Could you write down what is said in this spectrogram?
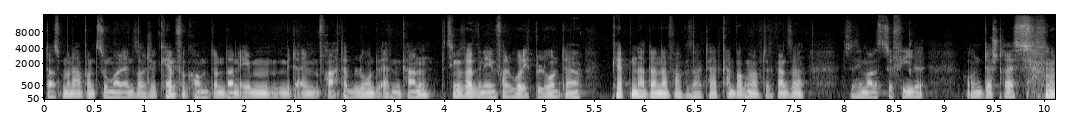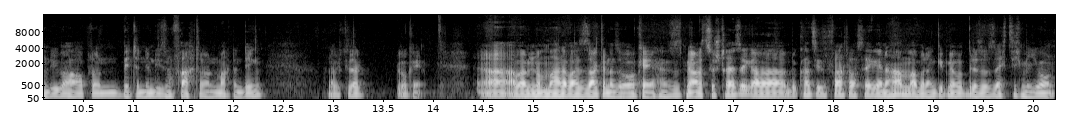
dass man ab und zu mal in solche Kämpfe kommt und dann eben mit einem Frachter belohnt werden kann. Beziehungsweise in dem Fall wurde ich belohnt. Der Captain hat dann einfach gesagt, er hat keinen Bock mehr auf das Ganze, das ist ihm alles zu viel und der Stress und überhaupt und bitte nimm diesen Frachter und mach ein Ding. Dann habe ich gesagt, okay. Äh, aber normalerweise sagt er dann so, okay, das ist mir alles zu stressig, aber du kannst diesen Frachter auch sehr gerne haben, aber dann gib mir mal bitte so 60 Millionen.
